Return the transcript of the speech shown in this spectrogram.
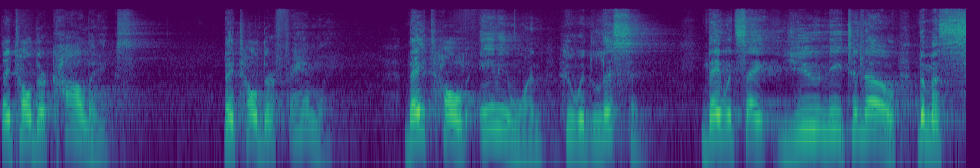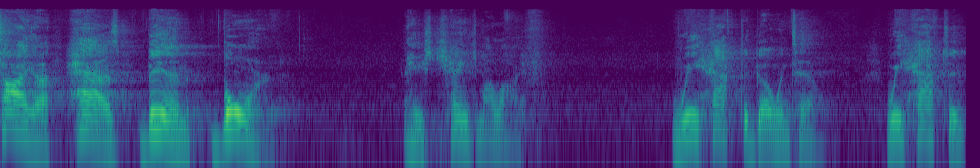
they told their colleagues, they told their family, they told anyone who would listen. They would say, You need to know the Messiah has been born. And he's changed my life. We have to go and tell. We have to.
